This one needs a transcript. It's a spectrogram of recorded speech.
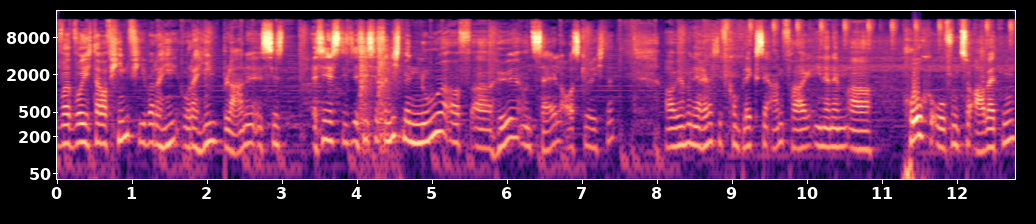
Wo, wo ich darauf hinfieber oder, hin, oder hinplane, es ist es ist, es ist jetzt nicht mehr nur auf äh, Höhe und Seil ausgerichtet, aber wir haben eine relativ komplexe Anfrage, in einem äh, Hochofen zu arbeiten,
